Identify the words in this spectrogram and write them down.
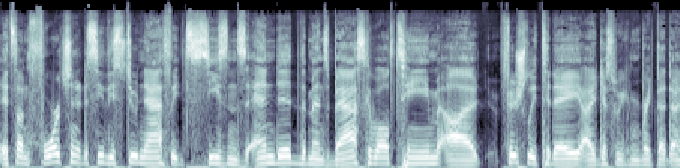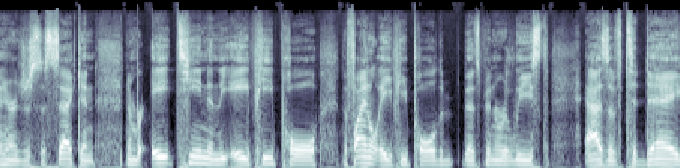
It's unfortunate to see these student athletes' seasons ended. The men's basketball team uh, officially today, I guess we can break that down here in just a second. Number 18 in the AP poll, the final AP poll that's been released as of today.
